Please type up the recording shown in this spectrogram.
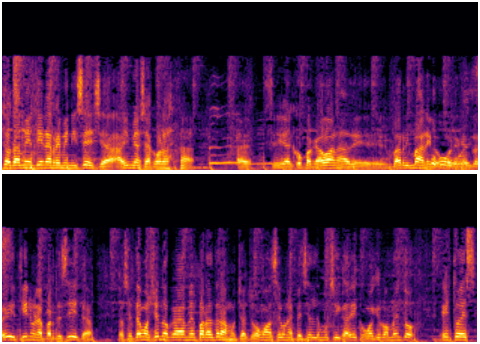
Esto también tiene reminiscencia. A mí me hace acordar. a- Sí, al Copacabana de Barry Manilow, por Oh, ejemplo. Y tiene una partecita. Nos estamos yendo cada vez para atrás, muchachos. Vamos a hacer un especial de música disco en cualquier momento. Esto es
